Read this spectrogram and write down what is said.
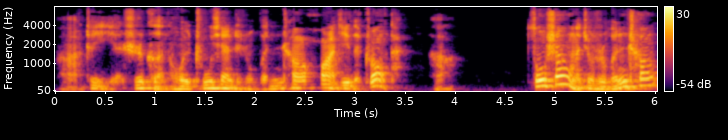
啊，这也是可能会出现这种文昌化忌的状态啊。综上呢，就是文昌，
